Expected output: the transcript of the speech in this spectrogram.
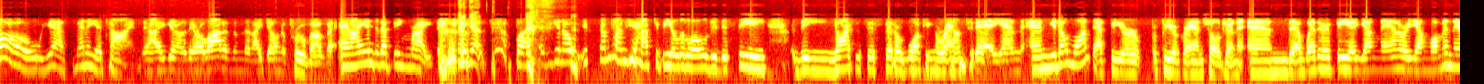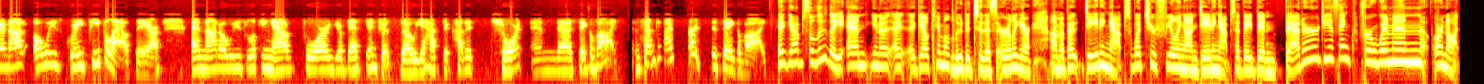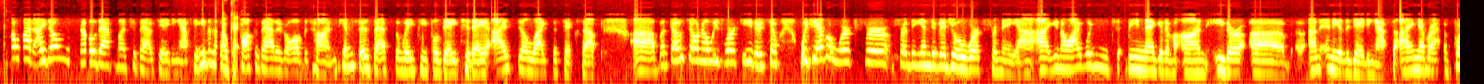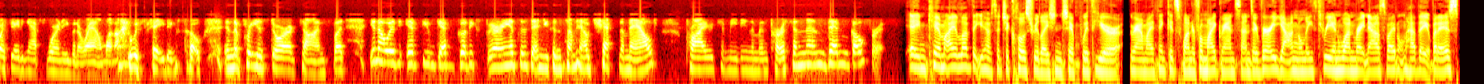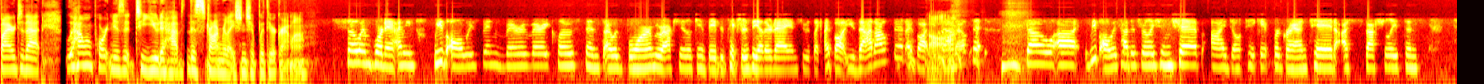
Oh yes, many a time. I, you know, there are a lot of them that I don't approve of, and I ended up being right. yeah. but you know, it, sometimes you have to be a little older to see the narcissists that are walking around today, and and you don't want that for your for your grandchildren. And uh, whether it be a young man or a young woman, they're not always great people out there, and not always looking out for your best interest. So you have to cut it short and uh, say goodbye and sometimes it hurts to say goodbye. Uh, yeah, absolutely. And, you know, Gail Kim alluded to this earlier um, about dating apps. What's your feeling on dating apps? Have they been better, do you think, for women or not? You know what? I don't know that much about dating apps, even though okay. we talk about it all the time. Kim says that's the way people date today. I still like the fix up. Uh, but those don't always work either. So whichever works for, for the individual works for me. Uh, you know, I wouldn't be negative on either, uh, on any of the dating apps. I I never, of course, dating apps weren't even around when I was dating, so in the prehistoric times. But you know, if if you get good experiences and you can somehow check them out prior to meeting them in person, then then go for it. And Kim, I love that you have such a close relationship with your grandma. I think it's wonderful. My grandsons are very young, only three and one right now, so I don't have that, but I aspire to that. How important is it to you to have this strong relationship with your grandma? So important. I mean, we've always been very, very close since I was born. We were actually looking at baby pictures the other day, and she was like, "I bought you that outfit. I bought Aww. you that outfit." so uh, we've always had this relationship. I don't take it for granted, especially since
